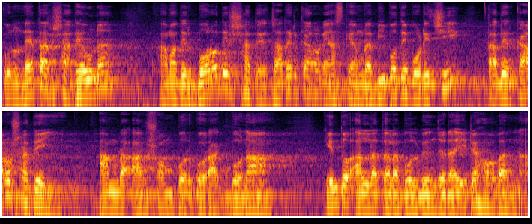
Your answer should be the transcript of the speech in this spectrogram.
কোনো নেতার সাথেও না আমাদের বড়দের সাথে, যাদের কারণে আজকে আমরা বিপদে পড়েছি, তাদের কারও সাথেই আমরা আর সম্পর্ক রাখব না। কিন্তু আল্লাহ তালা বলবেন যে, না, এটা হবার না।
